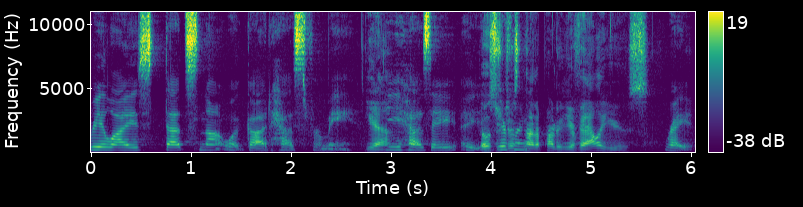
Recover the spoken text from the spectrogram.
realized that's not what God has for me. Yeah. He has a, a Those are just not a part of your values. Right.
